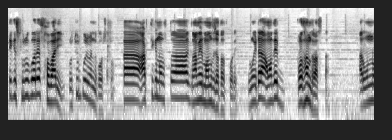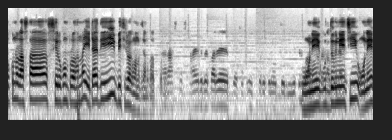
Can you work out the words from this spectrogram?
থেকে শুরু করে সবারই প্রচুর পরিমাণে কষ্ট। আট থেকে নটা গ্রামের মানুষ যাতায়াত করে। এবং এটা আমাদের প্রধান রাস্তা। আর অন্য কোনো রাস্তা সেরকম প্রধান নাই এটা দিয়েই বেশিরভাগ মানুষ যাতায়াত করে। অনেক উদ্যোগ নিয়েছি অনেক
